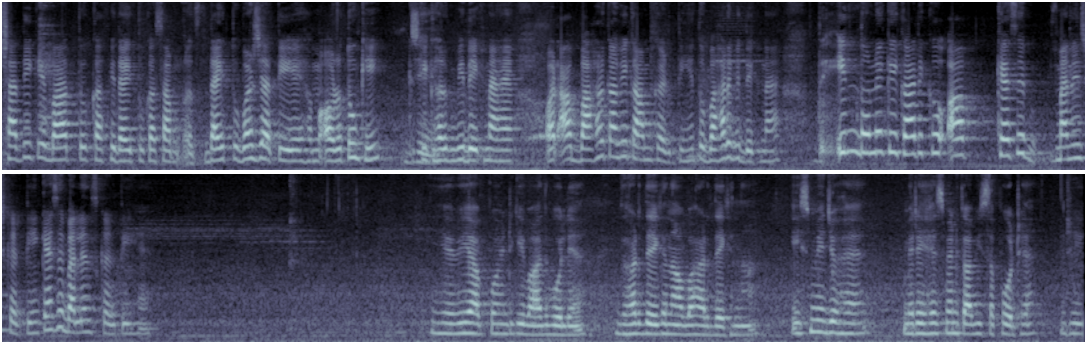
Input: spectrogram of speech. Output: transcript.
शादी के बाद तो काफ़ी दायित्व का साम दायित्व बढ़ जाती है हम औरतों की कि। घर भी देखना है और आप बाहर का भी काम करती हैं तो बाहर भी देखना है। तो इन दोनों के कार्य को आप कैसे मैनेज करती हैं कैसे बैलेंस करती हैं? ये भी आप पॉइंट की बात बोले घर देखना बाहर देखना इसमें जो है मेरे हस्बैंड का भी सपोर्ट है। जी।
